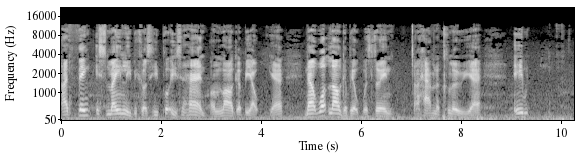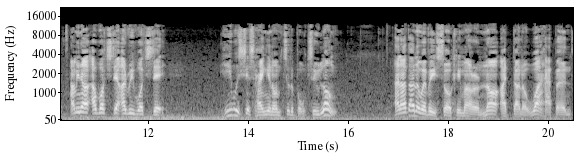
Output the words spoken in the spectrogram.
I think it's mainly because he put his hand on Lagerbielke, yeah? Now, what Lagerbielke was doing, I haven't a clue, yeah? He, I mean, I, I watched it, I rewatched it. He was just hanging on to the ball too long. And I don't know whether he saw Kemar or not. I don't know what happened.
